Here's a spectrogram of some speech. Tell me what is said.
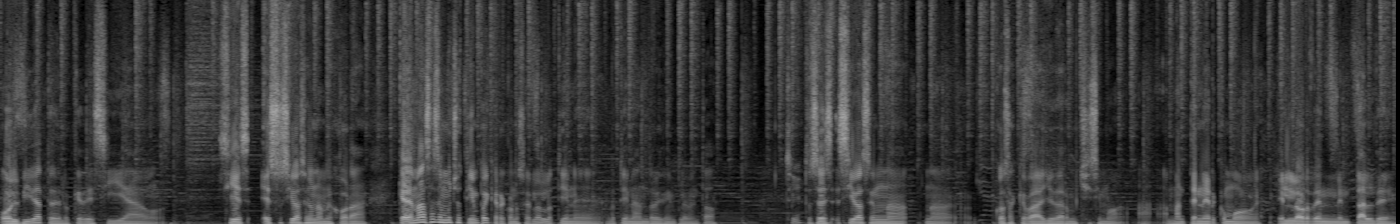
olvídate de lo que decía, o sí es, eso sí va a ser una mejora, que además hace mucho tiempo hay que reconocerlo, lo tiene, lo tiene Android implementado. Sí. Entonces sí va a ser una, una cosa que va a ayudar muchísimo a, a mantener como el orden mental de,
